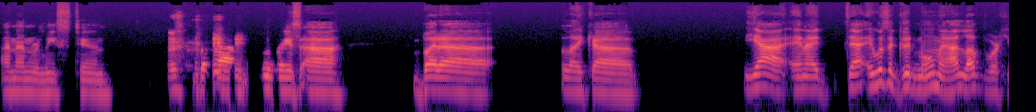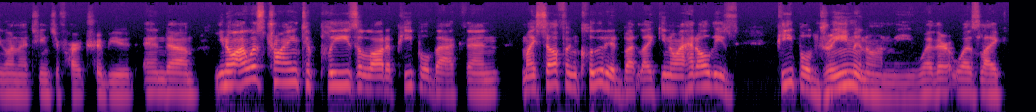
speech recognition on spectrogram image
an unreleased tune. But, uh, anyways, uh, but uh, like uh, yeah, and I that it was a good moment. I loved working on that Change of Heart tribute, and um, you know, I was trying to please a lot of people back then, myself included. But like, you know, I had all these people dreaming on me, whether it was like,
